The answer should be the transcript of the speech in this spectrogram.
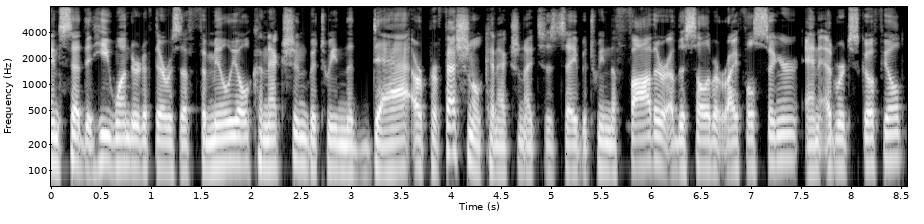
and said that he wondered if there was a familial connection between the dad or professional connection, I should say, between the father of the Celibate rifle singer and Edward Scofield.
